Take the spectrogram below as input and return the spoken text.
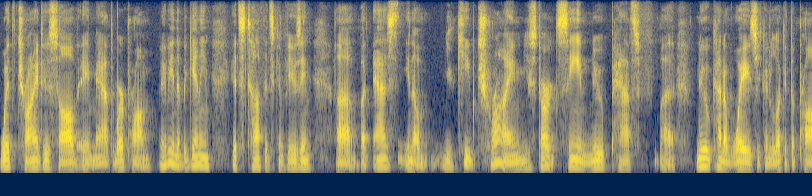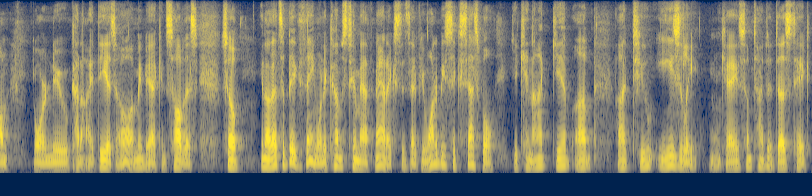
with trying to solve a math word problem. Maybe in the beginning it's tough it's confusing uh, but as you know you keep trying you start seeing new paths uh, new kind of ways you can look at the problem or new kind of ideas oh maybe i can solve this so you know, that's a big thing when it comes to mathematics is that if you want to be successful, you cannot give up uh, too easily. Okay, sometimes it does take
